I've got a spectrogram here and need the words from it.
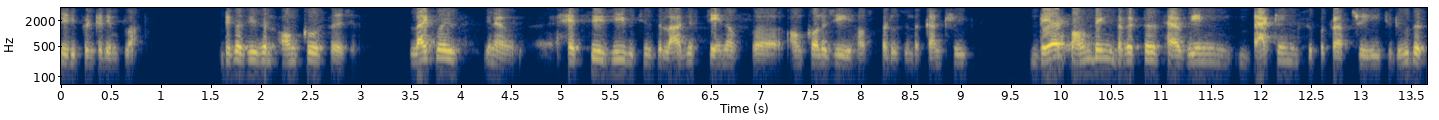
3D printed implants because he's an onco surgeon. Likewise, you know, HCG, which is the largest chain of uh, oncology hospitals in the country, their founding directors have been backing Supercraft 3D to do this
